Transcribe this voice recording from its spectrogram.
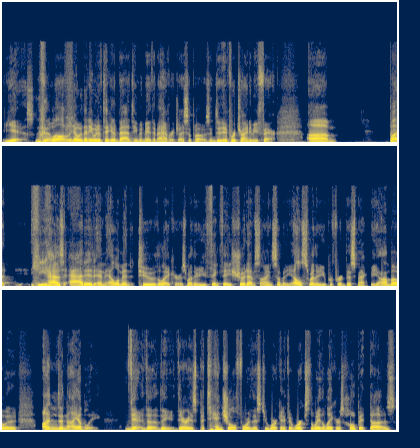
Yes. well, you know, then he would have taken a bad team and made them average, I suppose. And if we're trying to be fair. Um, but he has added an element to the Lakers, whether you think they should have signed somebody else, whether you preferred Bismack Biyombo, undeniably there the the there is potential for this to work and if it works the way the Lakers hope it does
